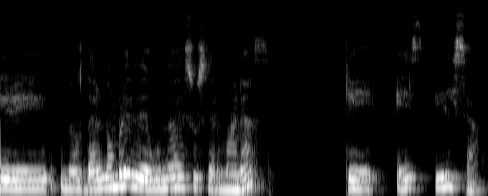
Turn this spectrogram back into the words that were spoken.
Eh, nos da el nombre de una de sus hermanas, que es Lisa,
